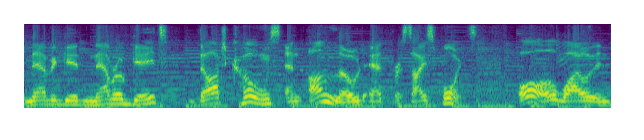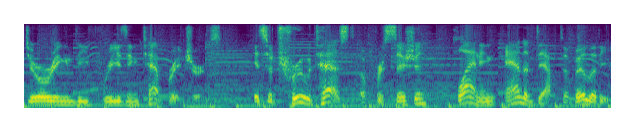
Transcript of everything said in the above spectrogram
navigate narrow gates, dodge cones, and unload at precise points, all while enduring the freezing temperatures. It's a true test of precision, planning, and adaptability.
